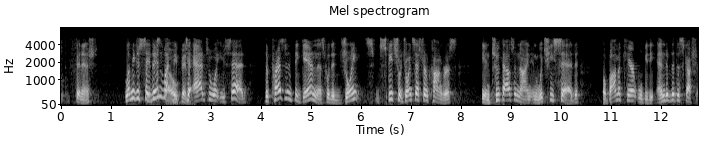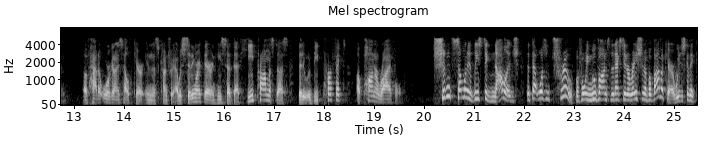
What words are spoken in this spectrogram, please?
guest. finished. Let me just say You this, though, to add to what you said. The president began this with a joint speech to a joint session of Congress in 2009, in which he said, "Obamacare will be the end of the discussion." Of how to organize health care in this country. I was sitting right there and he said that. He promised us that it would be perfect upon arrival. Shouldn't someone at least acknowledge that that wasn't true before we move on to the next iteration of Obamacare? Are we just going to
